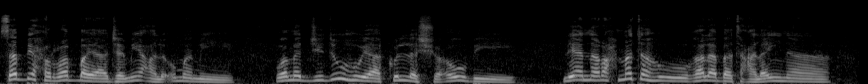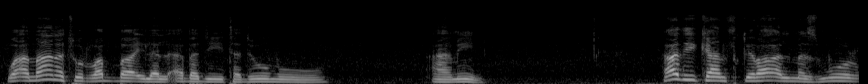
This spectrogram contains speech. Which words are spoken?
سبحوا الرب يا جميع الأمم ومجدوه يا كل الشعوب لأن رحمته غلبت علينا وأمانة الرب إلى الأبد تدوم. آمين. هذه كانت قراءة المزمور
